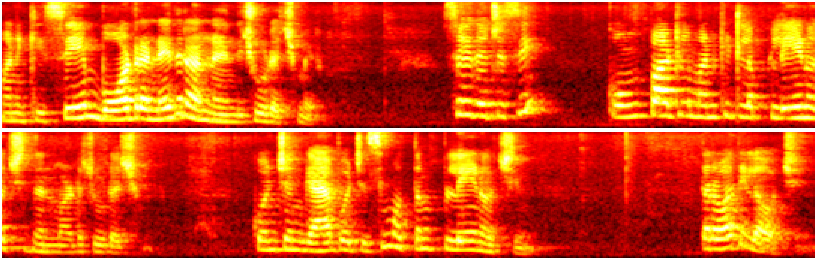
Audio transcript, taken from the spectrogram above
మనకి సేమ్ బార్డర్ అనేది రన్ అయింది చూడొచ్చు మీరు. సో ఇది వచ్చేసి కొంగు పార్ట్లు మనకి ఇట్లా ప్లేన్ వచ్చింది అనమాట చూడొచ్చు. కొంచెం గ్యాప్ వచ్చేసి మొత్తం ప్లేన్ వచ్చింది. తర్వాత ఇలా వచ్చింది.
